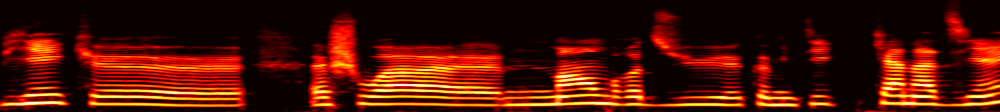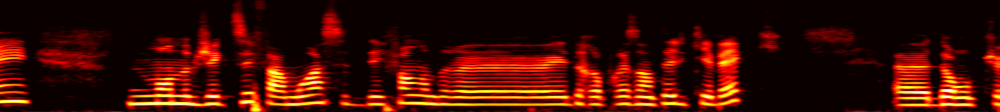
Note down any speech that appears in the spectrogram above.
bien que je sois membre du comité canadien, mon objectif à moi, c'est de défendre et de représenter le Québec. donc,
